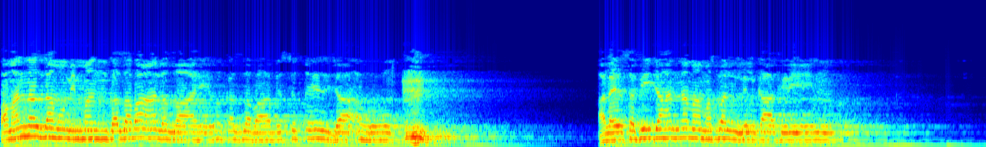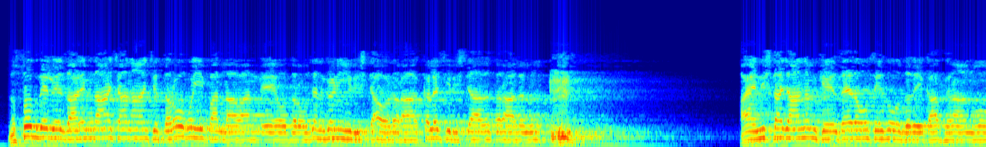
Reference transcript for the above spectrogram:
فمن نظلم ممن كذب على الله وكذب بالصدق جاءه أليس في جهنم مسوى للكافرين نسوک دے لیے ظالم دا چانا چی درو گوئی پا اللہ واندے او درو جن گنی رشتہ و لرا کلچی رشتہ دا ترالل آئے نشتہ جانم کے زید و سیدو دے کافرانو۔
